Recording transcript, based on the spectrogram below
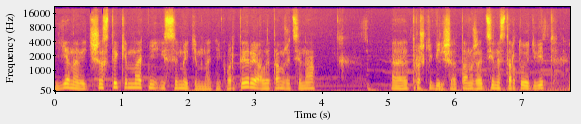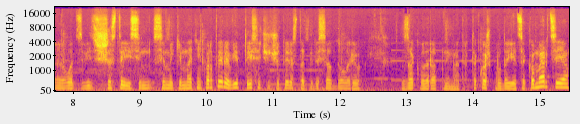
є навіть шестикімнатні і семикімнатні квартири, але там же ціна трошки більша. Там же ціни стартують від, е, от від 6 і 7 кімнатні квартири від 1450 доларів за квадратний метр. Також продається комерція,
